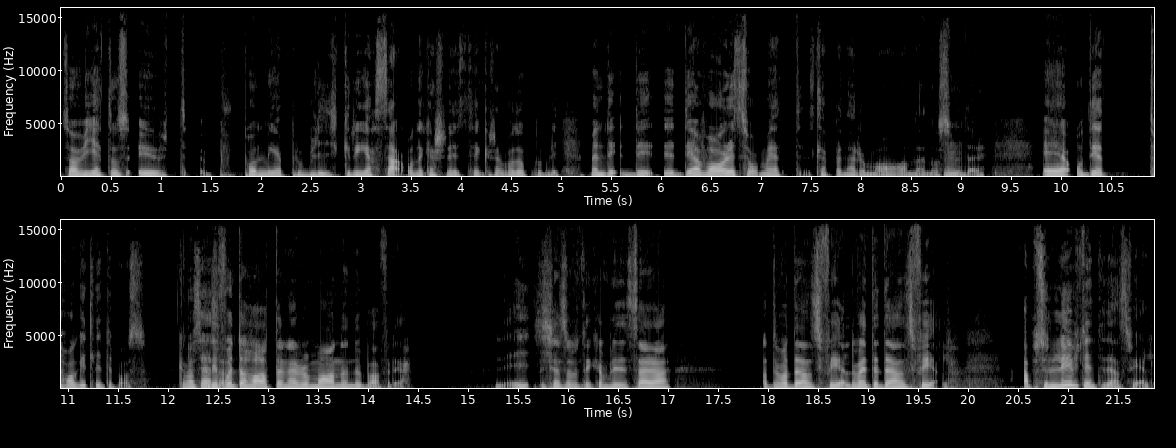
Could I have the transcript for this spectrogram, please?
Så har vi gett oss ut på en mer publik resa. Och nu kanske ni tänker så här, vadå publik? Men det, det, det har varit så med att släppa den här romanen och så Mm. vidare. Eh, och det har tagit lite på oss. Kan man säga Men ni så? får inte hata den här romanen nu bara för det. Nej. Det känns som att det kan bli så här att det var dens fel. Det var inte dens fel. Absolut inte dens fel.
